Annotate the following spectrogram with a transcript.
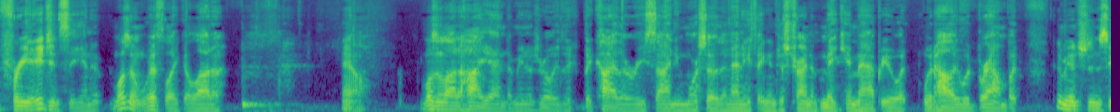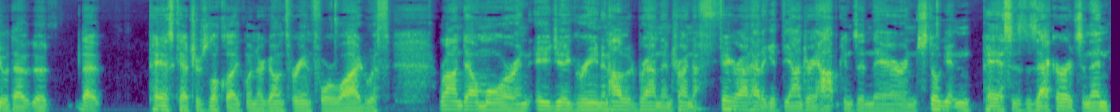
free agency, and it wasn't with like a lot of you know. Wasn't a lot of high end. I mean, it was really the, the Kyler re-signing more so than anything, and just trying to make him happy with, with Hollywood Brown. But it'll be interesting to see what that that, that pass catchers look like when they're going three and four wide with Rondale Moore and AJ Green and Hollywood Brown, then trying to figure out how to get DeAndre Hopkins in there and still getting passes to Zach Ertz. And then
